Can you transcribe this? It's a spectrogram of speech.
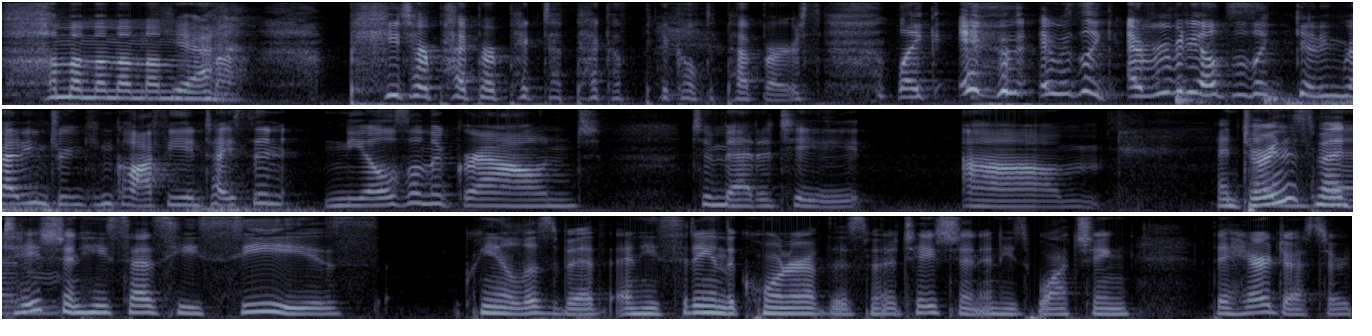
hum, hum, hum, hum, hum, Yeah. Peter Piper picked a peck of pickled peppers. Like it, it was like everybody else is like getting ready and drinking coffee, and Tyson kneels on the ground to meditate. Um, And during And this meditation, he says he sees Queen Elizabeth, and he's sitting in the corner of this meditation, and he's watching the hairdresser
